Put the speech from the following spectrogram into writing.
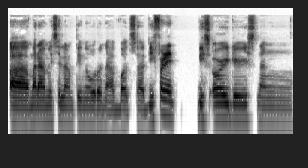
uh, marami silang tinuro na about sa different disorders ng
